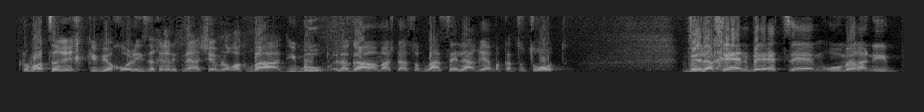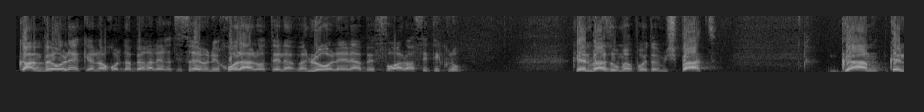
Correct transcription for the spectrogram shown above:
כלומר, צריך כביכול להיזכר לפני השם לא רק בדיבור, אלא גם ממש לעשות מעשה, להריע בחצוצרות. ולכן בעצם הוא אומר, אני קם ועולה, כי אני לא יכול לדבר על ארץ ישראל, אני יכול לעלות אליה, ואני לא עולה אליה בפועל, לא עשיתי כלום. כן, ואז הוא אומר פה את המשפט, גם, כן,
